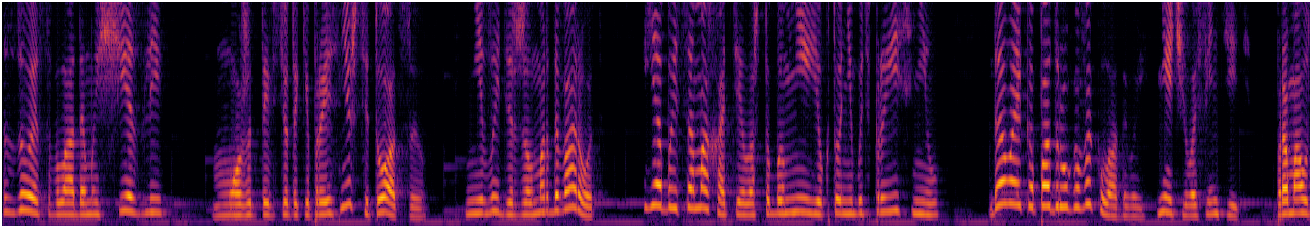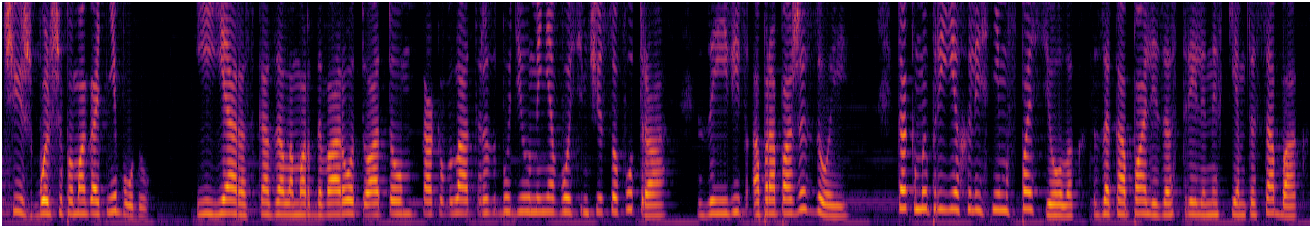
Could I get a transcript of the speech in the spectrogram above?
Зоя с Владом исчезли». «Может, ты все-таки прояснишь ситуацию?» Не выдержал мордоворот. Я бы и сама хотела, чтобы мне ее кто-нибудь прояснил. Давай-ка, подруга, выкладывай. Нечего финтить. Промолчишь, больше помогать не буду. И я рассказала мордовороту о том, как Влад разбудил меня в восемь часов утра, заявив о пропаже Зои. Как мы приехали с ним в поселок, закопали застреленных кем-то собак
